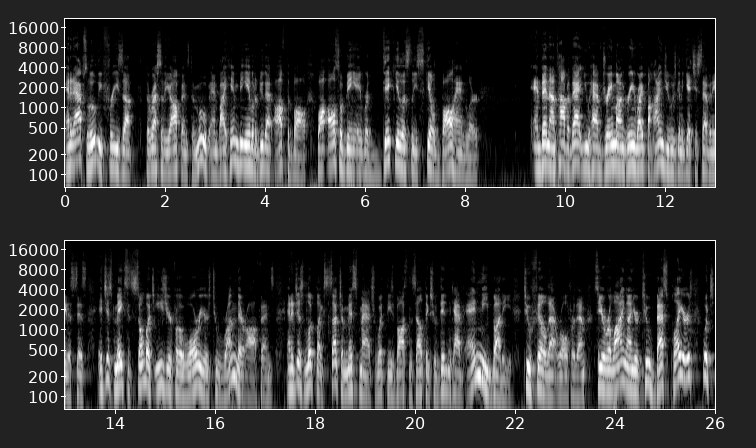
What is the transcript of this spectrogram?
and it absolutely frees up the rest of the offense to move. And by him being able to do that off the ball while also being a ridiculously skilled ball handler, and then on top of that, you have Draymond Green right behind you who's going to get you seven, eight assists. It just makes it so much easier for the Warriors to run their offense. And it just looked like such a mismatch with these Boston Celtics who didn't have anybody to fill that role for them. So you're relying on your two best players, which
